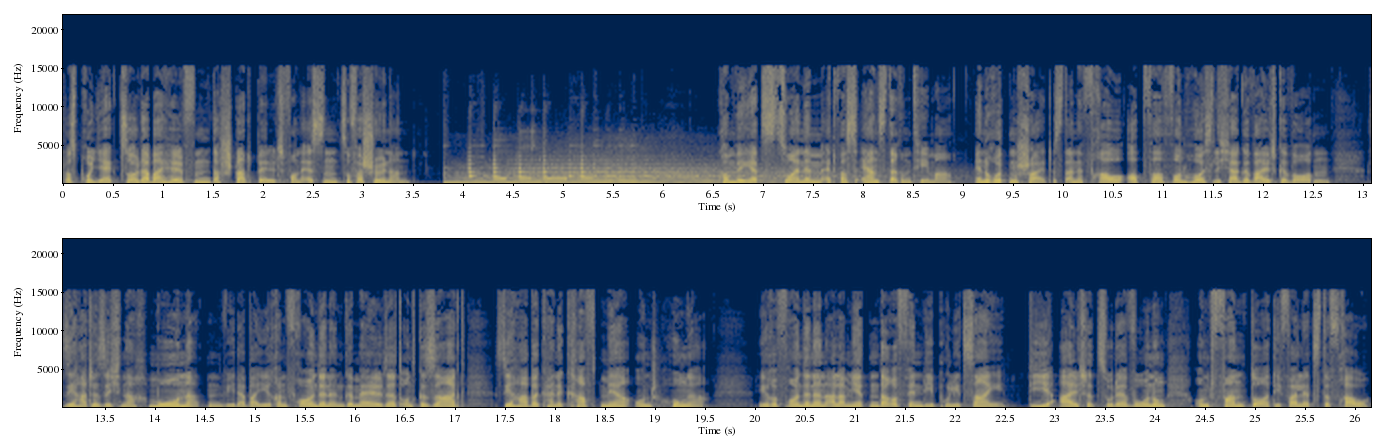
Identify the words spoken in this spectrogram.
Das Projekt soll dabei helfen, das Stadtbild von Essen zu verschönern. Kommen wir jetzt zu einem etwas ernsteren Thema. In Rüttenscheid ist eine Frau Opfer von häuslicher Gewalt geworden. Sie hatte sich nach Monaten wieder bei ihren Freundinnen gemeldet und gesagt, sie habe keine Kraft mehr und Hunger. Ihre Freundinnen alarmierten daraufhin die Polizei. Die eilte zu der Wohnung und fand dort die verletzte Frau.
